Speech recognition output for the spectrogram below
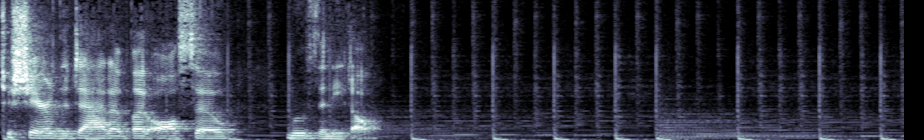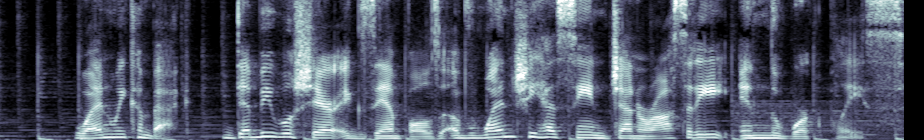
to share the data but also move the needle. When we come back debbie will share examples of when she has seen generosity in the workplace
